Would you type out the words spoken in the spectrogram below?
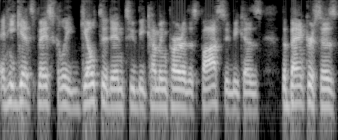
and he gets basically guilted into becoming part of this posse because the banker says.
